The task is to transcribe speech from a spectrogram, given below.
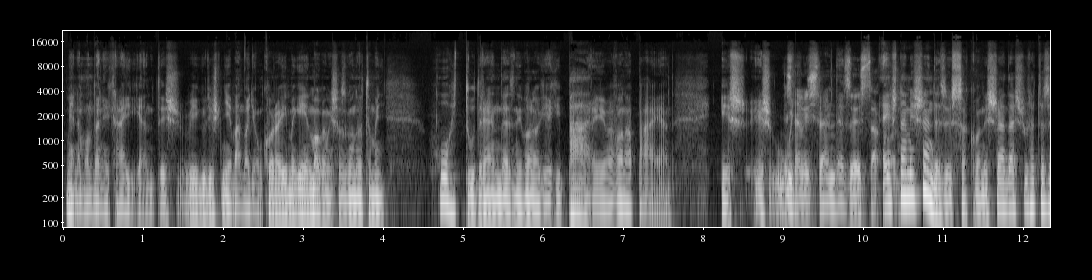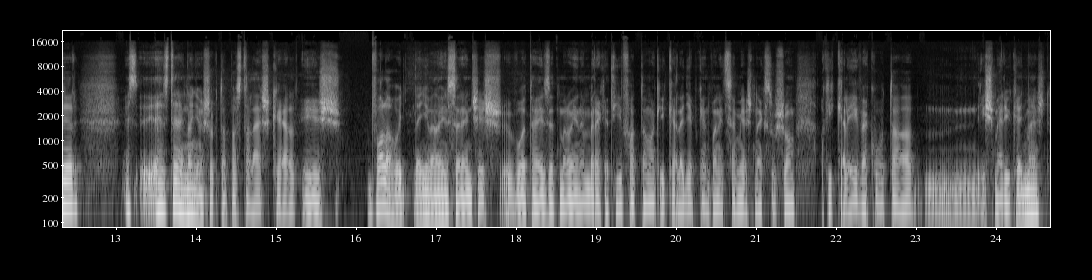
miért nem mondanék rá igent. És végül is nyilván nagyon korai, meg én magam is azt gondoltam, hogy hogy tud rendezni valaki, aki pár éve van a pályán. És, és, úgy, és nem is rendező szakon. És nem is rendező szakon. És ráadásul hát azért ez, ez tényleg nagyon sok tapasztalás kell. És, valahogy, de nyilván nagyon szerencsés volt a helyzet, mert olyan embereket hívhattam, akikkel egyébként van itt személyes nexusom, akikkel évek óta mm, ismerjük egymást.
